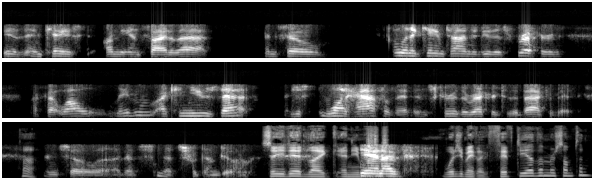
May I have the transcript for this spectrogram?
is encased on the inside of that. And so, when it came time to do this record, I thought, well, maybe I can use that just one half of it and screw the record to the back of it. Huh. And so uh, that's that's what I'm doing. So you did like, and you Yeah, and I've what did you make like fifty of them or something?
